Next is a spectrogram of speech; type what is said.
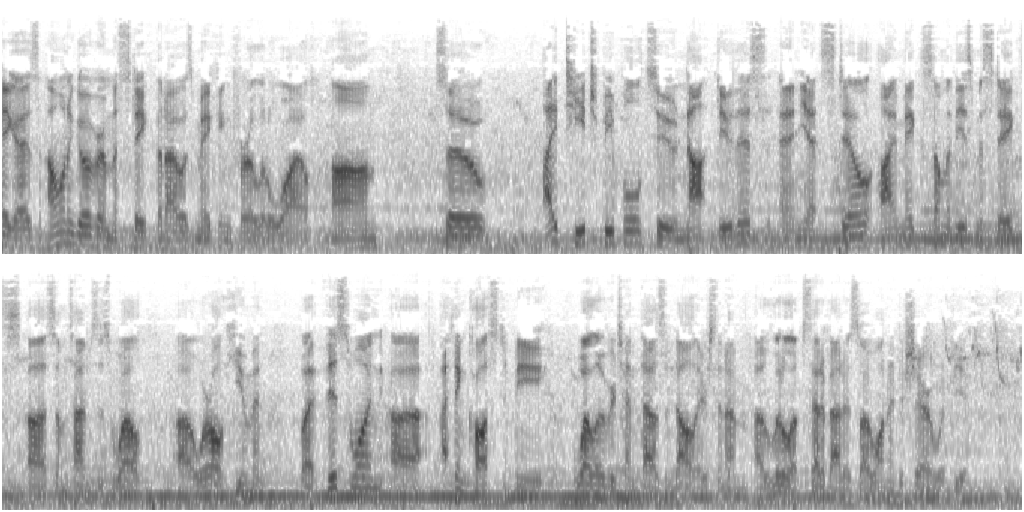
Hey guys, I want to go over a mistake that I was making for a little while. Um, so I teach people to not do this, and yet still I make some of these mistakes uh, sometimes as well. Uh, we're all human, but this one uh, I think costed me well over $10,000, and I'm a little upset about it, so I wanted to share it with you.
